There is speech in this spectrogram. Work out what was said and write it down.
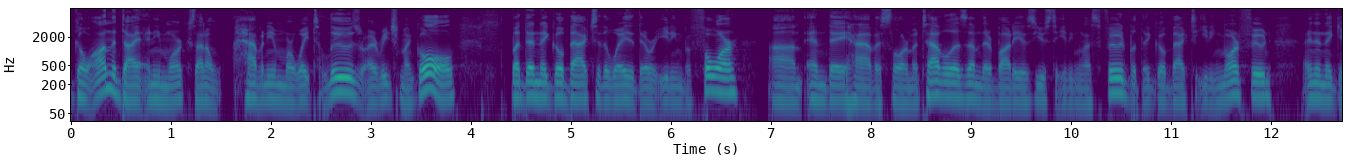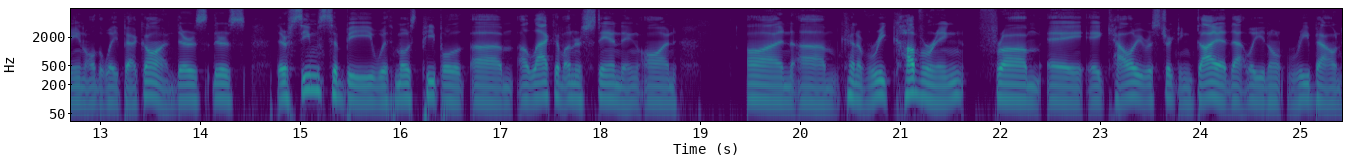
go on the diet anymore because I don't have any more weight to lose or I reached my goal. But then they go back to the way that they were eating before um, and they have a slower metabolism. Their body is used to eating less food, but they go back to eating more food, and then they gain all the weight back on. There's there's there seems to be with most people um, a lack of understanding on on um, kind of recovering from a, a calorie restricting diet. That way you don't rebound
